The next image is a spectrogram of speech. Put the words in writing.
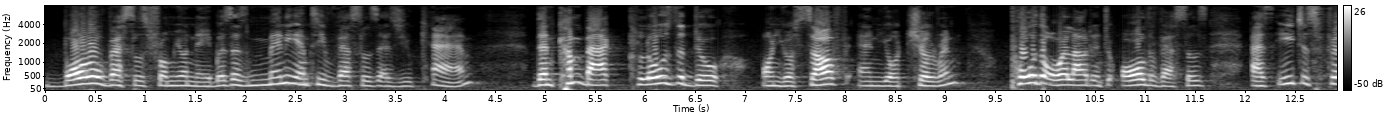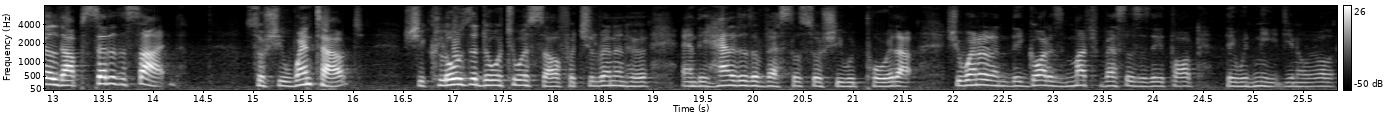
borrow vessels from your neighbors, as many empty vessels as you can. Then come back, close the door on yourself and your children. Pour the oil out into all the vessels. As each is filled up, set it aside. So she went out she closed the door to herself, her children, and her, and they handed her the vessels so she would pour it out. She went out and they got as much vessels as they thought they would need. You know, well,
